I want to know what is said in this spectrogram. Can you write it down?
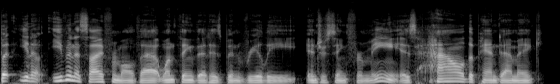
but you know, even aside from all that, one thing that has been really interesting for me is how the pandemic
